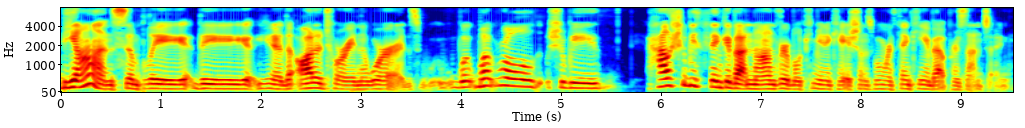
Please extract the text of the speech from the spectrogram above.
beyond simply the you know the auditory and the words. What, what role should we how should we think about nonverbal communications when we're thinking about presenting?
